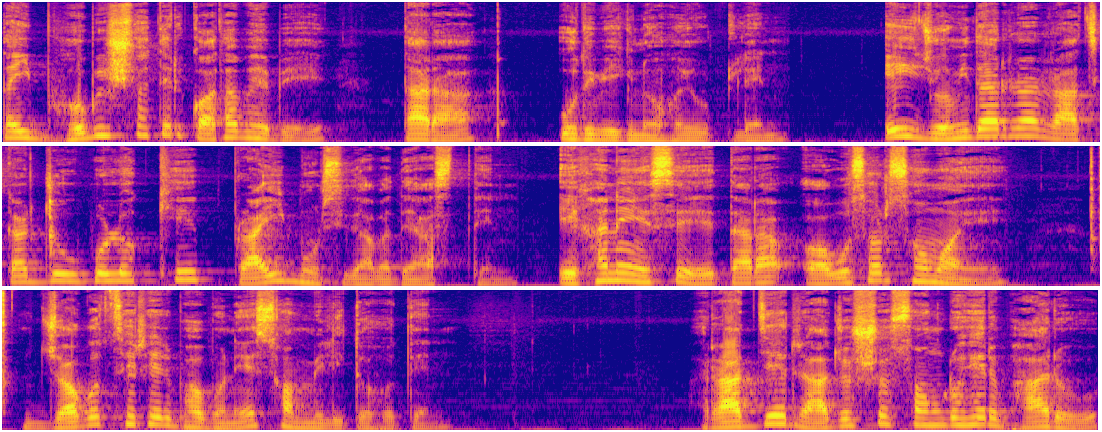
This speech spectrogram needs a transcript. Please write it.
তাই ভবিষ্যতের কথা ভেবে তারা উদ্বিগ্ন হয়ে উঠলেন। এই জমিদাররা রাজকার্য উপলক্ষে প্রায়ই মুর্শিদাবাদে আসতেন। এখানে এসে তারা অবসর সময়ে জগৎ শেঠের ভবনে সম্মিলিত হতেন। রাজ্যের রাজস্ব সংগ্রহের ভারও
